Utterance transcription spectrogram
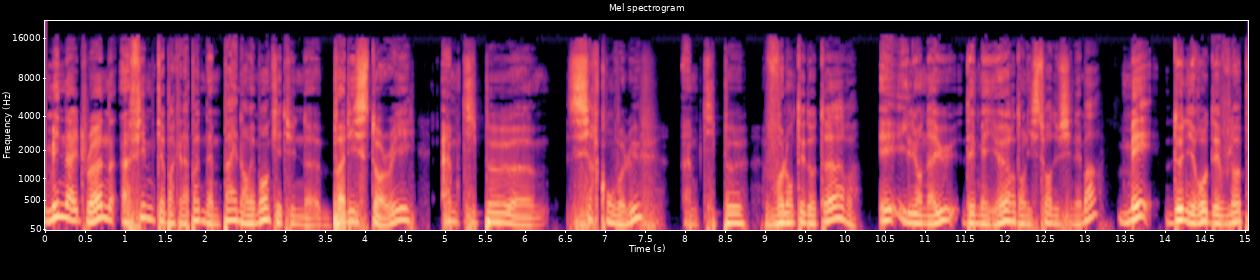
Midnight Run, un film qu'Abracadapod n'aime pas énormément, qui est une body story un petit peu euh, circonvolu, un petit peu volonté d'auteur, et il y en a eu des meilleurs dans l'histoire du cinéma. Mais De Niro développe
